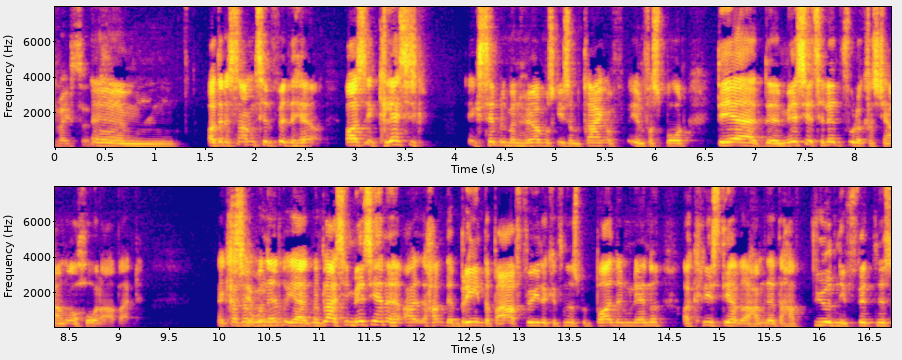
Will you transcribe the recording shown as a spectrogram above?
Makes sense. Øhm, og det er det samme tilfælde her. Også et klassisk eksempel, man hører måske som dreng inden for sport, det er, at uh, Messi er talentfuld, og Cristiano er hårdt arbejde. Ja, Cristiano Ronaldo, ja, man plejer at sige, Messi han er ham der brin, der bare er født, der kan finde ud spille bold og andet, og Chris, det har været ham der, der har fyret den i fitness,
